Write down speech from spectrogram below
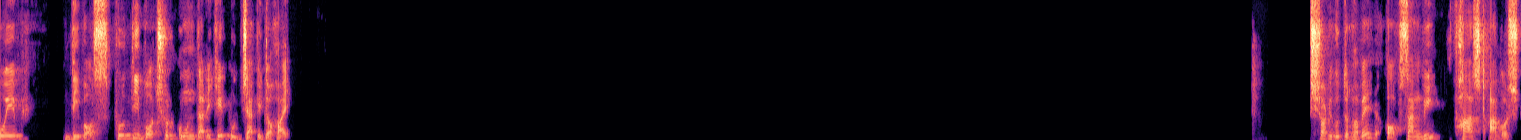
ওয়েব দিবস প্রতি বছর কোন তারিখে উদযাপিত হয়? সঠিক উত্তর হবে অপশন বি, ফার্স্ট আগস্ট।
